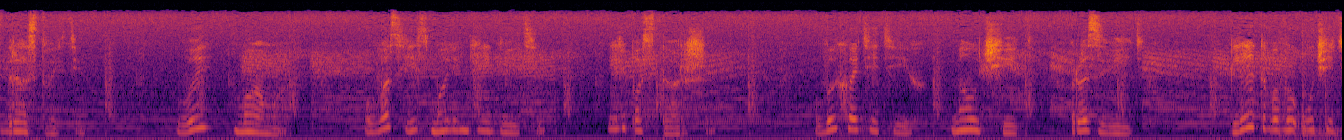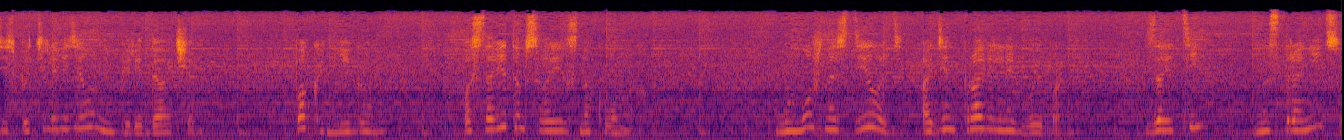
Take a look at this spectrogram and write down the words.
Здравствуйте. Вы мама. У вас есть маленькие дети или постарше. Вы хотите их научить, развить. Для этого вы учитесь по телевизионным передачам, по книгам, по советам своих знакомых. Но можно сделать один правильный выбор. Зайти на страницу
